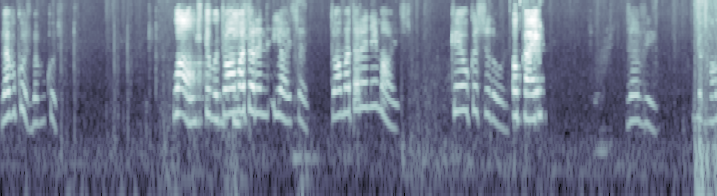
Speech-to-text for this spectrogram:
Bebe o coisa, bebe o coisa. Uau, isto é muito Estão a matar an... yeah, isso é. Estão a matar animais. Quem é o caçador? Ok. Já vi. Tá bom.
